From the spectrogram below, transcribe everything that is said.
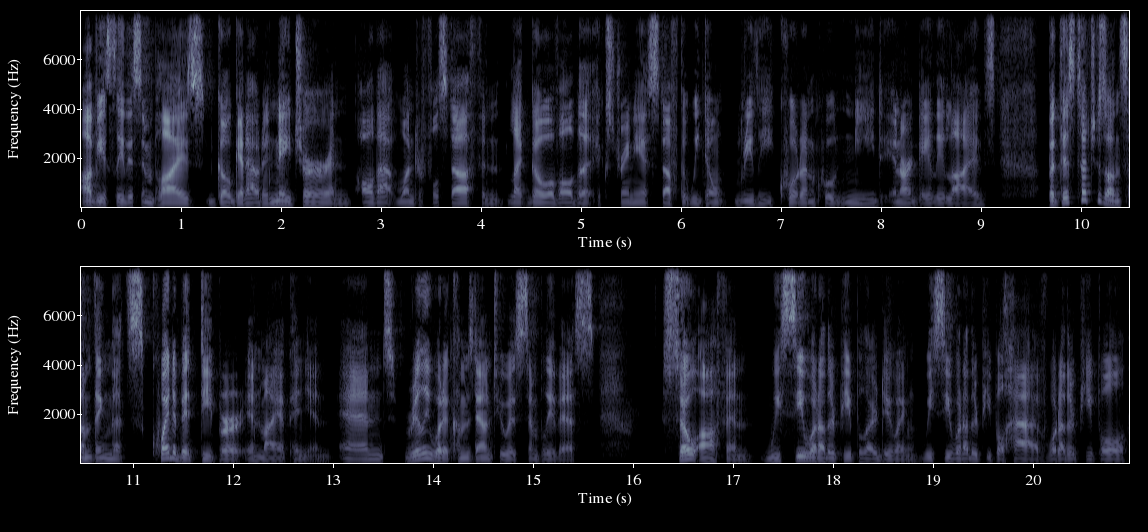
obviously this implies go get out in nature and all that wonderful stuff and let go of all the extraneous stuff that we don't really quote unquote need in our daily lives. But this touches on something that's quite a bit deeper in my opinion. And really what it comes down to is simply this so often we see what other people are doing we see what other people have what other people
